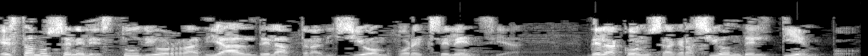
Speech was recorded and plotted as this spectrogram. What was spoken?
Estamos en el estudio radial de la tradición por excelencia, de la consagración del tiempo,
